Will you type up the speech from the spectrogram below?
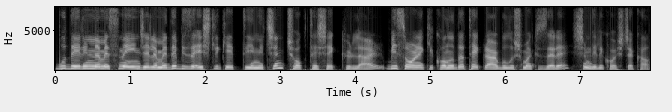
Bu derinlemesine incelemede bize eşlik ettiğin için çok teşekkürler. Bir sonraki konuda tekrar buluşmak üzere. Şimdilik hoşça kal.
